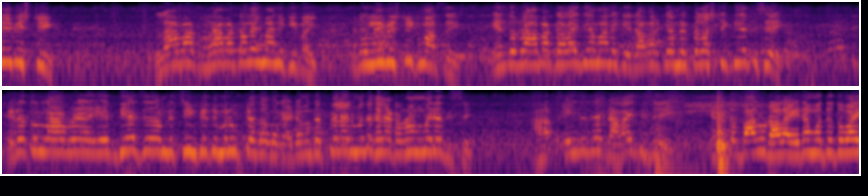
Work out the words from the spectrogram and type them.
লিপস্টিক রাবার রাবার ঢালাই মানে কি ভাই? এটা লিপস্টিক মারছে। এন রাবার ঢালাই দিয়ে মানে কি? রাবার কি আপনি প্লাস্টিক দিয়ে দিছে? এটা তো দিয়েছে আপনি চিমটি দিয়ে উঠতে যাব গা। এটার মধ্যে প্লেনের মধ্যে খালি একটা রং মেরে দিছে। আর এই যে ঢালাই দিছে, এটা তো বালু ঢালাই এটার মধ্যে তো ভাই,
